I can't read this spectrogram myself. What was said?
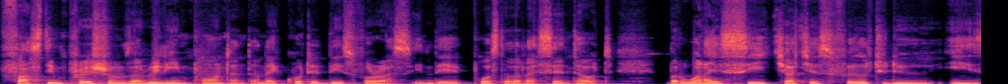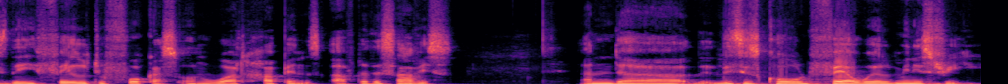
first impressions are really important. And I quoted this for us in the poster that I sent out. But what I see churches fail to do is they fail to focus on what happens after the service. And uh, this is called farewell ministry.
